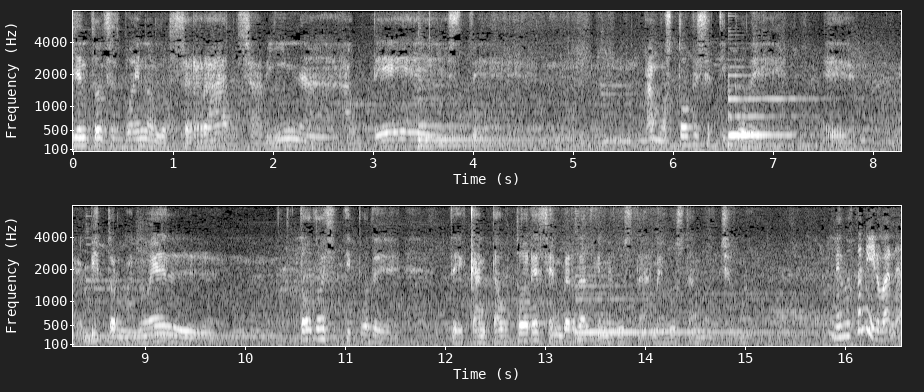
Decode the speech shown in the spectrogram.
y entonces, bueno, los Serrat, Sabina, Auté, este, vamos, todo ese tipo de eh, Víctor Manuel, todo ese tipo de, cantautores en verdad que me gusta, me gusta mucho. ¿no? ¿Le gusta Nirvana?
